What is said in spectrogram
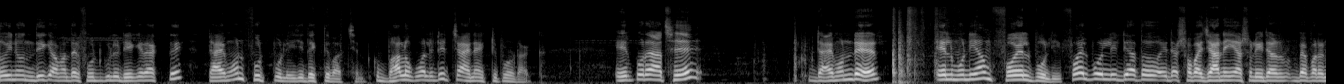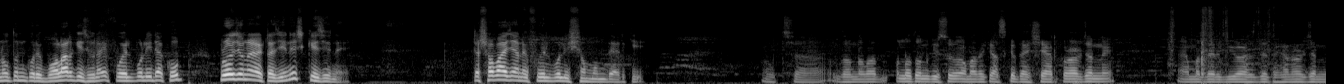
দৈনন্দিন আমাদের ফুডগুলি ঢেকে রাখতে ডায়মন্ড ফুড পলি যে দেখতে পাচ্ছেন। খুব ভালো কোয়ালিটির চায়না একটি প্রোডাক্ট এরপরে আছে ডায়মন্ডের অ্যালুমিনিয়াম, ফয়েল পলি। ফয়েল পলিটা তো এটা সবাই জানেই, আসলে এটার ব্যাপারে নতুন করে বলার কিছু নাই। ফয়েল পলিটা খুব প্রয়োজনের একটা জিনিস, কে জেনে? এটা সবাই জানে ফুয়েল পলির সম্বন্ধে আর কি। আচ্ছা ধন্যবাদ নতুন কিছু আমাদেরকে আজকে শেয়ার করার জন্য, আমাদের ভিউয়ার্সদের দেখানোর জন্য।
